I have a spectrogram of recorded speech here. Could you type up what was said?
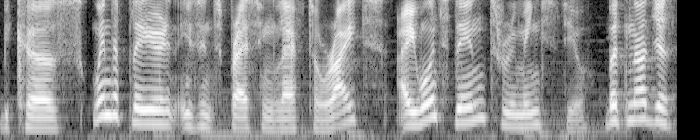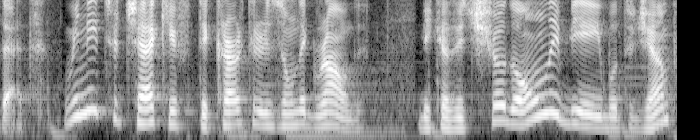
because when the player isn't pressing left or right, I want them to remain still. But not just that, we need to check if the character is on the ground, because it should only be able to jump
